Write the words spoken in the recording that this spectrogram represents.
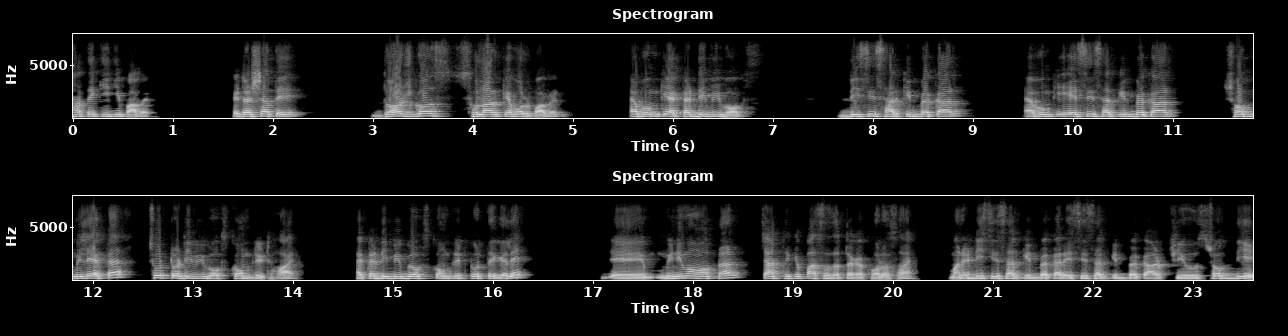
সাথে কি কি পাবেন? এটার সাথে দশ গজ সোলার কেবল পাবেন এবং কি একটা DB box DC circuit breaker এবং কি এসি সার্কিট ব্রেকার সব মিলে একটা ছোট্ট ডিবি বক্স কমপ্লিট হয়। একটা ডিবি বক্স কমপ্লিট করতে গেলে মিনিমাম আপনার চার থেকে পাঁচ হাজার টাকা খরচ হয়। মানে DC circuit breaker AC circuit breaker fuse সব দিয়ে।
